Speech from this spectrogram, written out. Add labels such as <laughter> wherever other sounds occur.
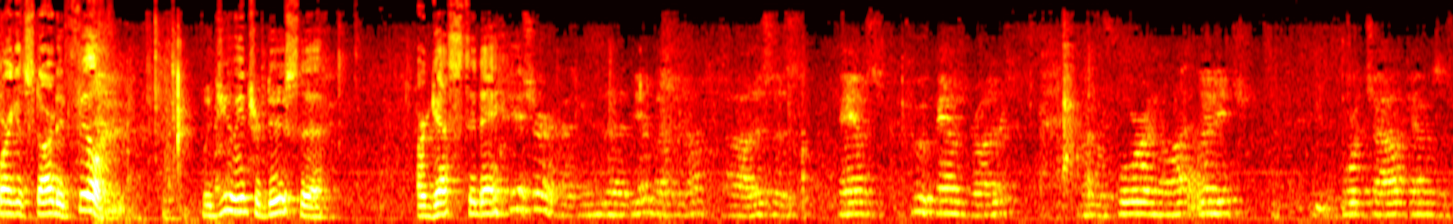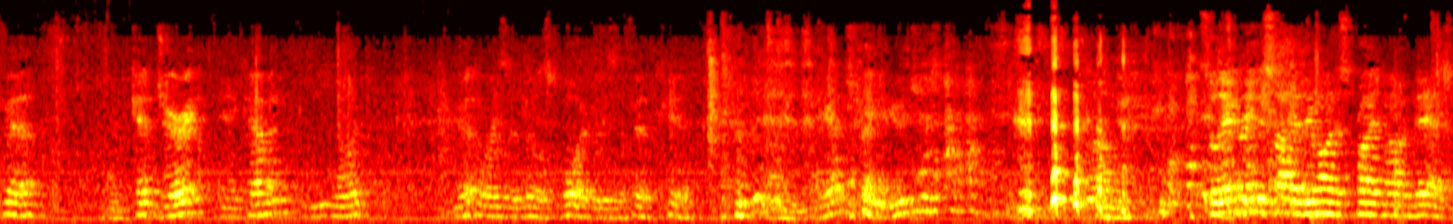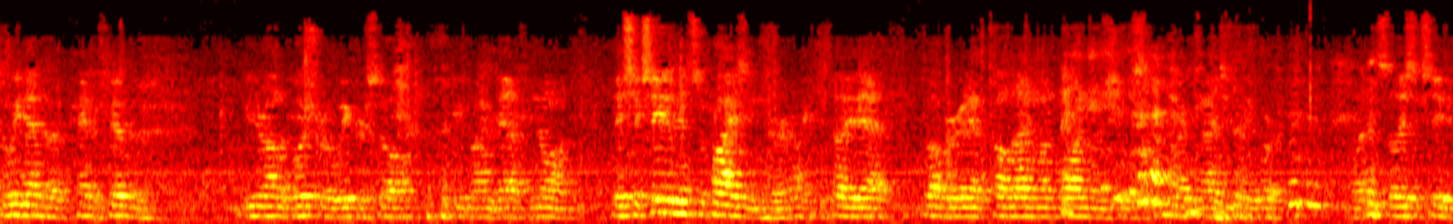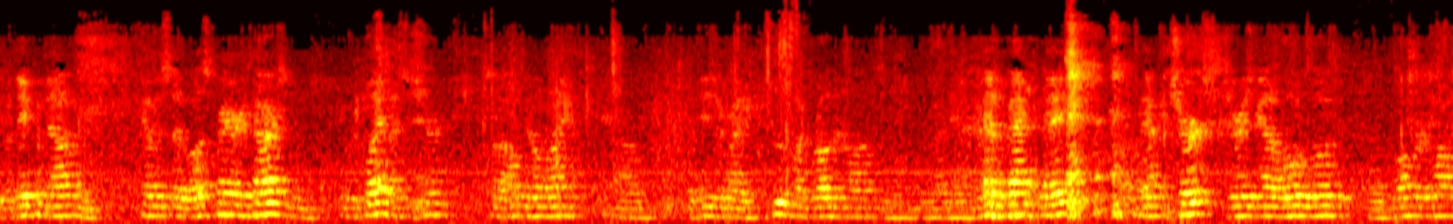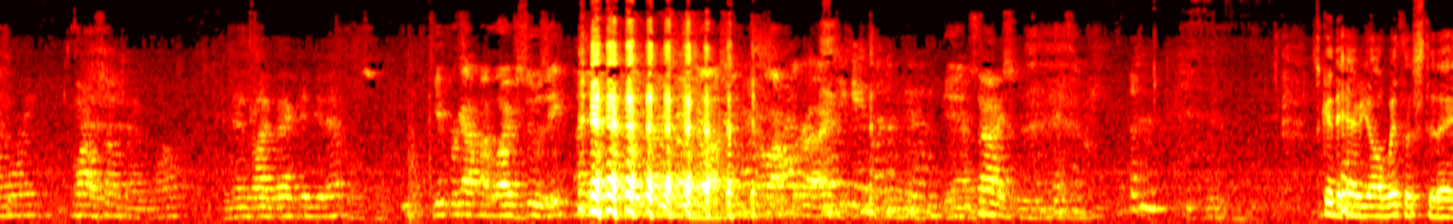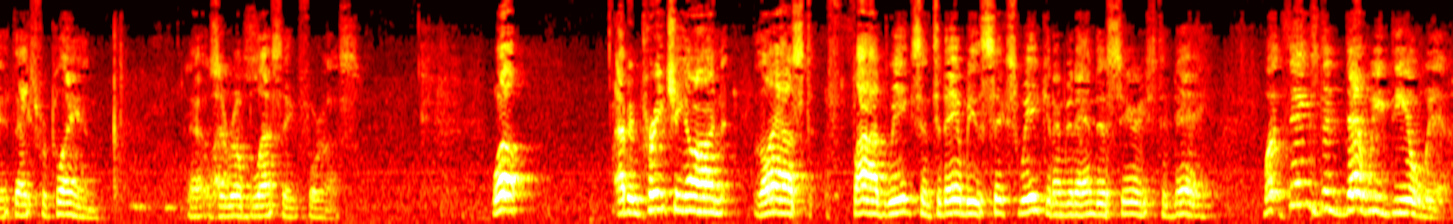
before I get started, Phil, would you introduce the our guests today? Yeah, sure. I can do that at the end, but uh, this is Pam's, two of Pam's brothers, number four in the lineage, the fourth child, Kevin's the fifth. And Jerry and Kevin Ward. The other one's the middle boy, but he's the fifth kid. <laughs> Um, I got straight, you just. <laughs> Um, So they, they decided they wanted to surprise mom and dad, so we had to kind of fib and beat around the bush for a week or so, keep mom and dad from knowing. They succeeded in surprising her, I can tell you that. Thought we were gonna have to call nine-one-one when she was recognized who they were. But, so they succeeded, but they come down and Kevin said, well, let's bring our guitars and can we play? And I said, sure. So I hope you don't mind. Um, But these are my, two of my brother-in-laws and we're gonna have- we're headed back today after church. Jerry's got a load of load of lumber tomorrow morning, tomorrow sometime tomorrow, and then drive back to Indianapolis. You forgot my wife Susie. I Awesome. Go off. Yeah. Sorry, Susan. It's good to have you all with us today. Thanks for playing. That was a real blessing for us. Well, I've been preaching on the last five weeks, and today will be the sixth week, and I'm going to end this series today. What things that, that we deal with?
